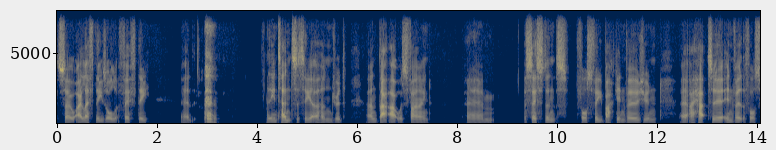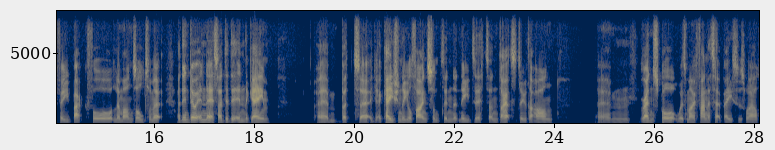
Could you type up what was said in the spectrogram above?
so I left these all at 50. Uh, the intensity at 100, and that that was fine. Um, assistance, force feedback inversion, uh, I had to invert the force feedback for Le Mans Ultimate. I didn't do it in this, I did it in the game. Um, but uh, occasionally you'll find something that needs it, and I had to do that on um, Rennsport with my Fanatec base as well.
